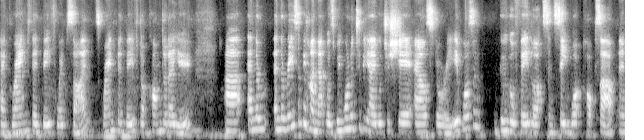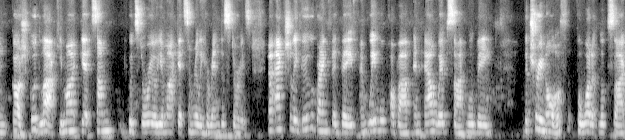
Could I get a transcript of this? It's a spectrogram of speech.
a grain-fed beef website. It's grainfedbeef.com.au. Uh, and the and the reason behind that was we wanted to be able to share our story. It wasn't Google feedlots and see what pops up. And gosh, good luck. You might get some good story or you might get some really horrendous stories. Now, actually, Google grain fed beef and we will pop up, and our website will be the true north for what it looks like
